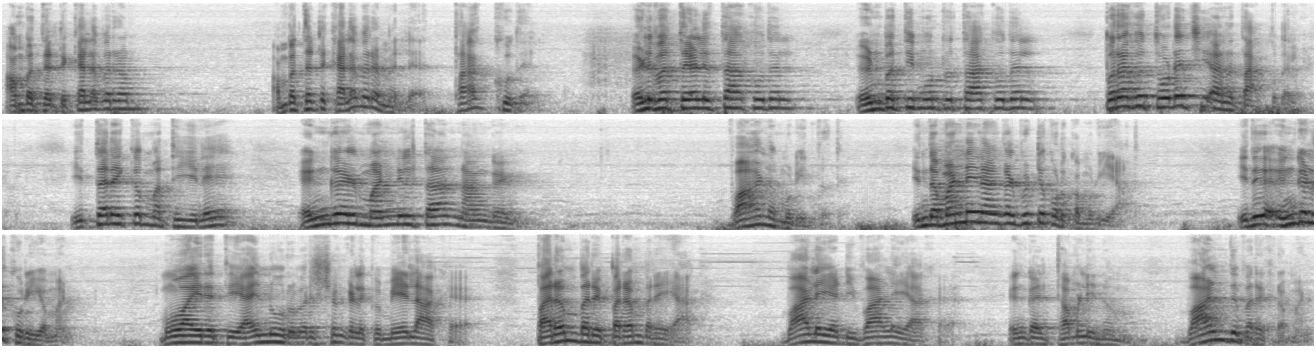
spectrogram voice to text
ஐம்பத்தெட்டு கலவரம். ஐம்பத்தெட்டு கலவரம் அல்ல தாக்குதல். எழுபத்தேழு தாக்குதல் எண்பத்தி மூன்று தாக்குதல் பிறகு தொடர்ச்சியான தாக்குதல்கள். இத்தனைக்கும் மத்தியிலே எங்கள் மண்ணில்தான் நாங்கள் வாழ முடிந்தது. இந்த மண்ணை நாங்கள் விட்டு கொடுக்க முடியாது. இது எங்களுக்குரிய மண். மூவாயிரத்தி ஐநூறு வருஷங்களுக்கு மேலாக பரம்பரை பரம்பரையாக வாழையடி வாழையாக எங்கள் தமிழினம் வாழ்ந்து வருகிற மண்.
